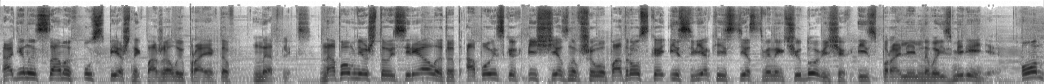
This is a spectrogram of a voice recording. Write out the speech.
Один из самых успешных, пожалуй, проектов Netflix. Напомню, что сериал этот о поисках исчезнувшего подростка и сверхъестественных чудовищах из параллельного измерения. Он,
